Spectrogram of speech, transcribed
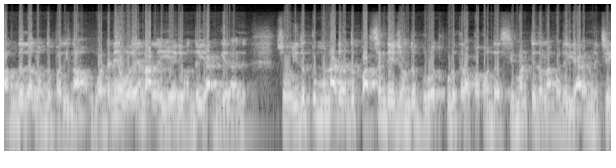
பங்குகள் வந்து பார்த்தீங்கன்னா உடனே ஒரே நாளில் ஏறி வந்து இறங்கிறாது. ஸோ இதுக்கு முன்னாடி வந்து பர்சன்டேஜ் வந்து குரோத் கொடுக்குறப்ப கொஞ்சம் சிமெண்ட் இதெல்லாம் கொஞ்சம் இறங்குனுச்சு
